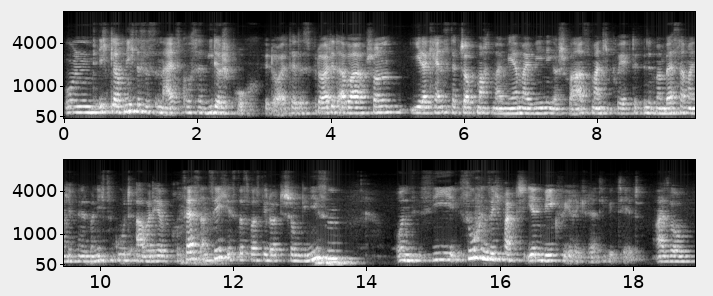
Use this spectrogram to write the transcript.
Und ich glaube nicht, dass es ein allzu großer Widerspruch bedeutet. Es bedeutet aber schon, jeder kennt der Job macht mal mehr, mal weniger Spaß. Manche Projekte findet man besser, manche findet man nicht so gut. Aber der Prozess an sich ist das, was die Leute schon genießen. Und sie suchen sich praktisch ihren Weg für ihre Kreativität. Also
